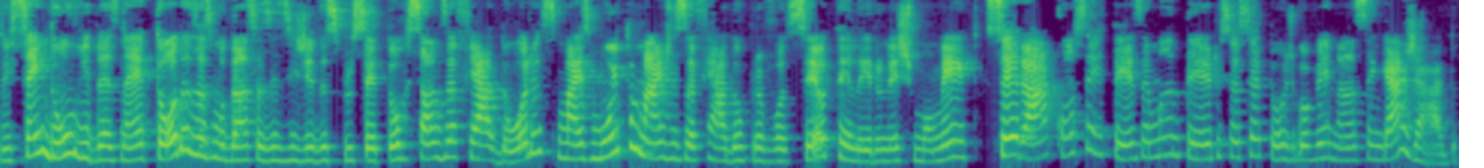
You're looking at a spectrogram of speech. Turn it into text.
E sem dúvidas, né, todas as mudanças exigidas para o setor são desafiadoras, mas muito mais desafiador para você, hoteleiro, neste momento, será com certeza manter o seu setor de governança engajado.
